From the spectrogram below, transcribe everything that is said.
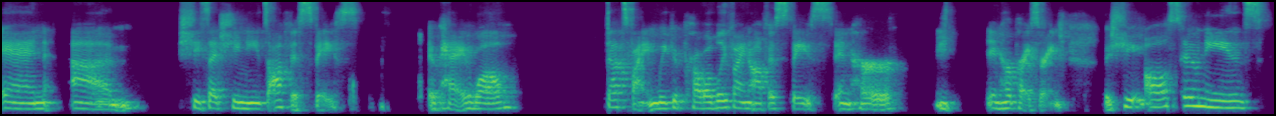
And um, she said she needs office space. Okay, well, that's fine. We could probably find office space in her in her price range. But she also needs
